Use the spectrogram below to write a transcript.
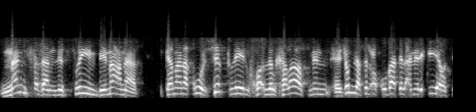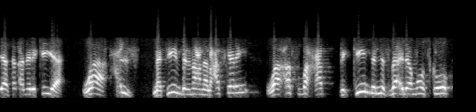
منفذا للصين بمعنى كما نقول شق للخلاص من جملة العقوبات الأمريكية والسياسة الأمريكية وحلف متين بالمعنى العسكري. وأصبحت بكين بالنسبة إلى موسكو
